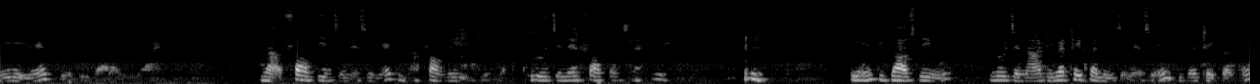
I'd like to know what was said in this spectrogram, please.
လေးတွေလည်းပြင်ပြီးသွားလိုက် နောက် font ပြင်ချင်တယ်ဆိုရင်ဒီမှာ font လေးပြင်ပေါ့ကိုလိုချင်တဲ့ font ပုံစံလေးပြီးရင်ဒီ box လေးကိုလိုချင်တာဒီဘက်ထိပ်ဖက်လိုချင်တယ်ဆိုရင်ဒီဘက်ထိပ်ဖက်ကို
